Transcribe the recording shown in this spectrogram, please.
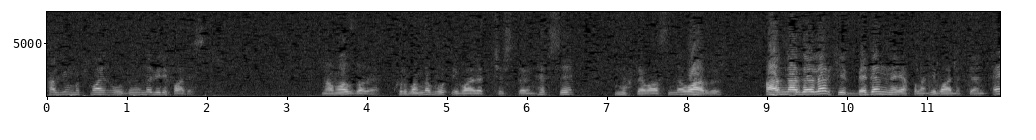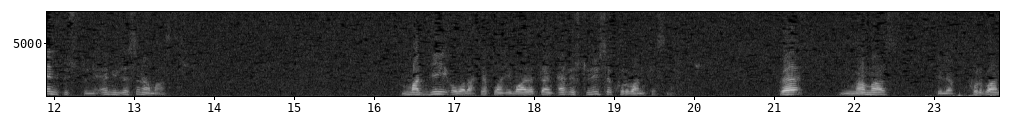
kalbin mutmain olduğunun da bir ifadesi. Namazda ve kurbanda bu ibadet çeşitlerin hepsi muhtevasında vardır. Alimler derler ki bedenle yapılan ibadetten en üstünü, en yücesi namazdır. Maddi olarak yapılan ibadetten en üstünü ise kurban kesmektir. Ve namaz ile kurban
